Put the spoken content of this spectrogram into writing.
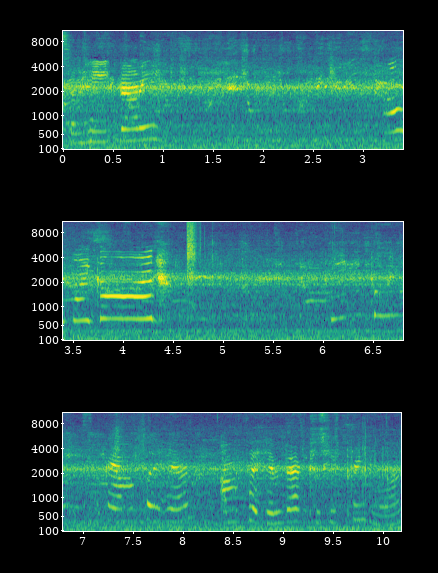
some heat, Donnie? Oh my god! Bunny. Okay, I'm gonna put him. I'm gonna put him back because he's pretty warm.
